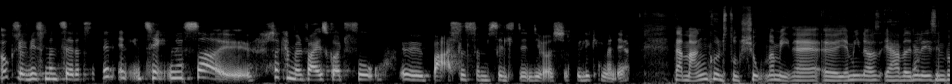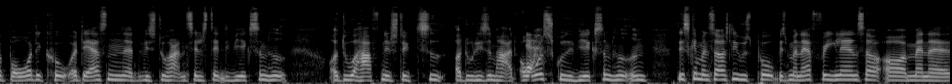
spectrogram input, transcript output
Okay. Så hvis man sætter sig lidt ind i tingene, så, øh, så kan man faktisk godt få øh, barsel som selvstændig også. Selvfølgelig kan man det. Der er mange konstruktioner, mener jeg. Øh, jeg mener også, jeg har været inde og læse ind på borger.dk, og det er sådan, at hvis du har en selvstændig virksomhed, og du har haft et stykke tid, og du ligesom har et ja. overskud i virksomheden. Det skal man så også lige huske på, hvis man er freelancer, og man er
